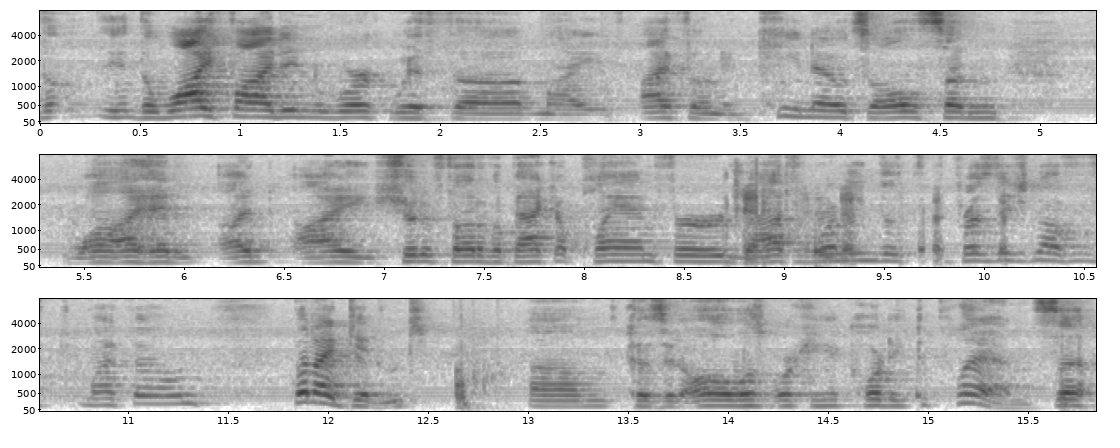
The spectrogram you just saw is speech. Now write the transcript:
the, the Wi-Fi didn't work with uh, my iPhone and Keynote, so all of a sudden, while I had I, I should have thought of a backup plan for not running the, the presentation off of my phone, but I didn't because it all was working according to plan. So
